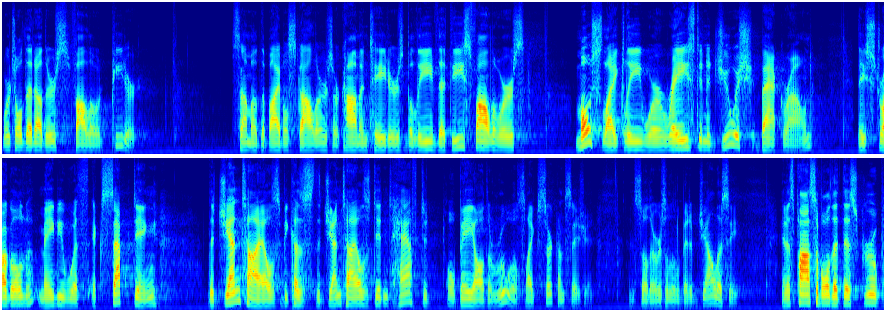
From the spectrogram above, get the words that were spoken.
We're told that others followed Peter. Some of the Bible scholars or commentators believe that these followers most likely were raised in a Jewish background. They struggled maybe with accepting the Gentiles because the Gentiles didn't have to obey all the rules like circumcision. And so there was a little bit of jealousy. And it's possible that this group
